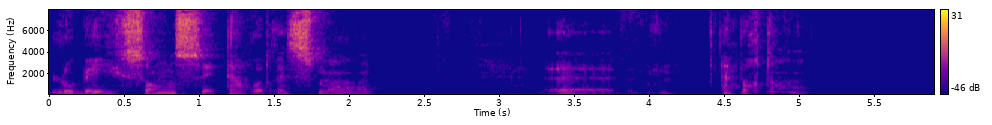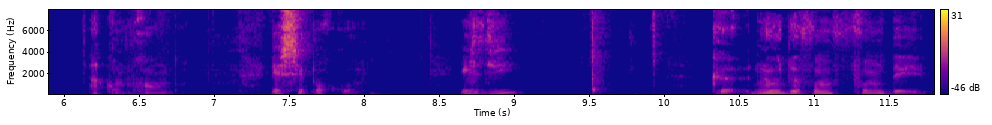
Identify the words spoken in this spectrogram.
L'obéissance est un redressement euh, important à comprendre. Et c'est pourquoi il dit que nous devons fonder,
